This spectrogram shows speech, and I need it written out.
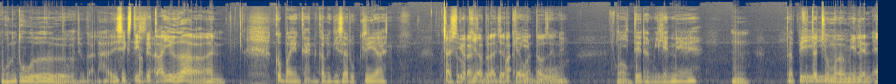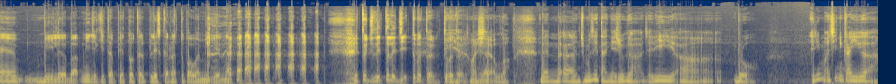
Orang tua Tu jugalah 60s Tapi lah. kaya lah kan Kau bayangkan Kalau kisah Rukiah Charge Rukiah Belajar Rukiah ribu. 1000 ni Wow. Kita dah millionaire eh. Hmm. Tapi Kita cuma millionaire Bila bab ni je. Kita punya total place Sekarang dah 2.1 million lah. Itu itu legit. Itu betul Itu betul. ya, Masya Allah Dan uh, cuma saya tanya juga. Jadi uh, Bro Jadi makcik ni kaya lah?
